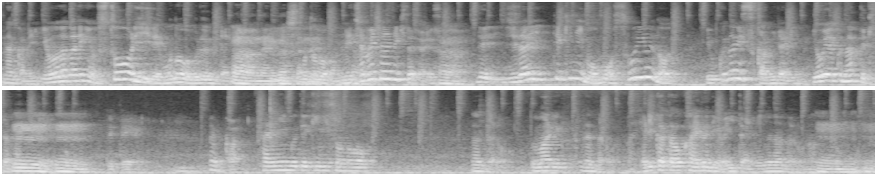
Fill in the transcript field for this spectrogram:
なんかね世の中的にもストーリーで物を売るみたいなああなりましたね。言葉がめちゃめちゃ出てきたじゃないですか、うん。で時代的にももうそういうの良くないっすかみたいにようやくなってきたなってうんうん。思ってて、なんかタイミング的にそのなんだろう生まれなんだろうやり方を変えるにはいいタイミングなんだろうなと思いますね、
